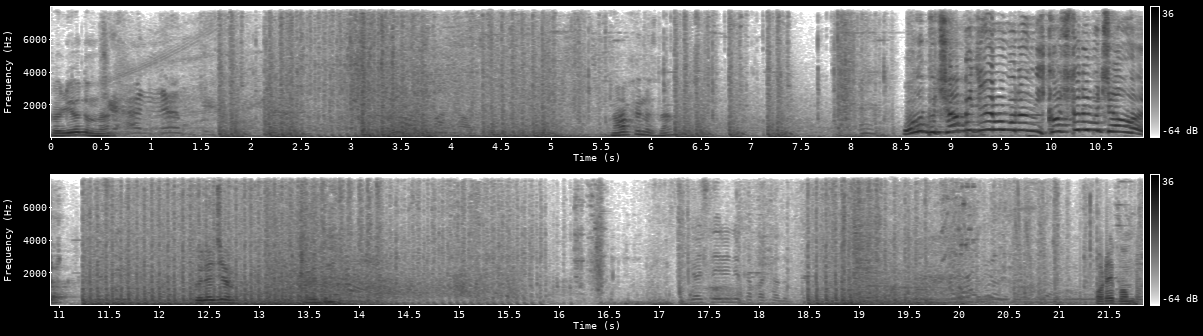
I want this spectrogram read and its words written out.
Ölüyordum lan. Ne yapıyorsunuz lan? Oğlum bıçağı bitmiyor mu bunun? Kaç tane bıçağı var? Öleceğim. Öldüm. Gözlerini kapatalım. Oraya bomba.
